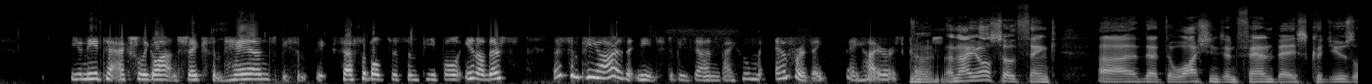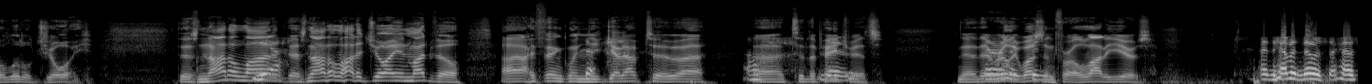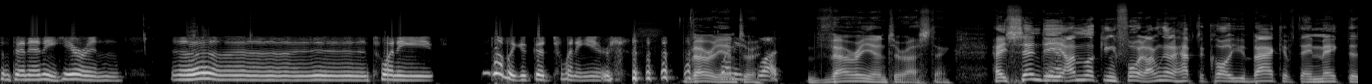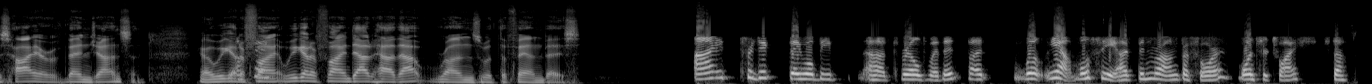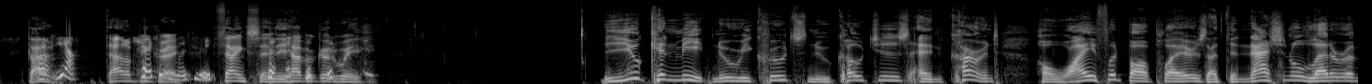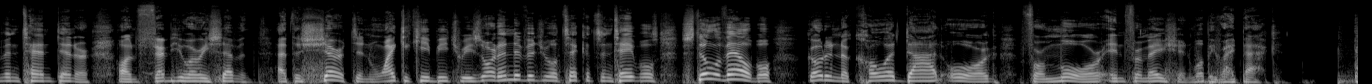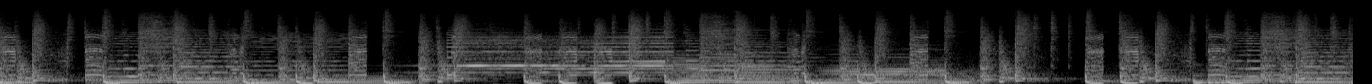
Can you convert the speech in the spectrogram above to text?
You need to actually go out and shake some hands, be some be accessible to some people. You know, there's there's some PR that needs to be done by whomever they, they hire as Uh, coach. and I also think uh, that the Washington fan base could use a little joy. There's not a lot. Yeah. There's not a lot of joy in Mudville. Uh, I think when you get up to uh, uh, to the. Patriots, there, there There really wasn't for a lot of years. And heaven knows there hasn't been any here in uh, 20, probably a good 20 years. Very 20 inter- Very interesting. Hey, Cindy, Yeah. I'm looking forward. I'm going to have to call you back if they make this hire of Ben Johnson. You know, we got to Okay. find we got to find out how that runs with the fan base. I predict they will be uh, thrilled with it, but well, yeah, we'll see. I've been wrong before, once or twice. So, uh, yeah, That'll be check in great. with me. Thanks, Cindy. Have a good week. You can meet new recruits, new coaches, and current Hawaii football players at the National Letter of Intent dinner on February 7th at the Sheraton Waikiki Beach Resort. Individual tickets and tables still available. Go to nakoa.org for more information. We'll be right back.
